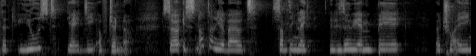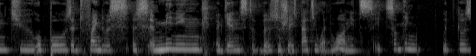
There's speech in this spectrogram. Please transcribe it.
that used the idea of gender. So it's not only about something like the UMP uh, trying to oppose and to find a meaning against the Socialist Party who had won. It's, it's something that goes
